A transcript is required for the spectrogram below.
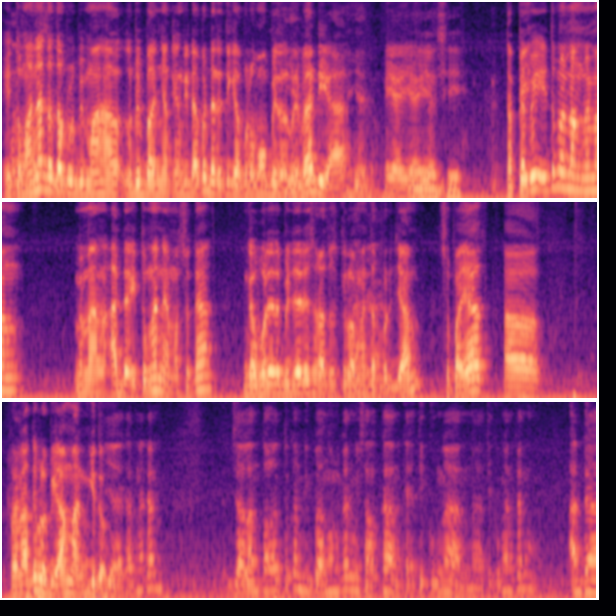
Hitungannya pada tetap lebih mahal, lebih banyak yang didapat dari 30 mobil Iya. pribadi ya. Iya dong. Iya iya iya, iya. sih. Tapi, Tapi itu memang memang memang ada hitungannya, maksudnya nggak boleh lebih dari 100 km Ada. per jam supaya eh, relatif lebih aman gitu. Iya, karena kan jalan tol itu kan dibangun kan misalkan kayak tikungan. Nah, tikungan kan ada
